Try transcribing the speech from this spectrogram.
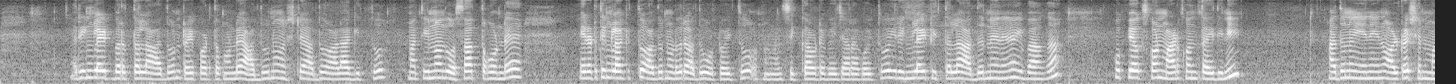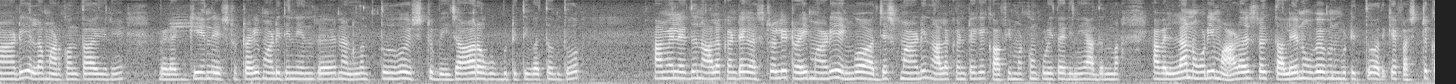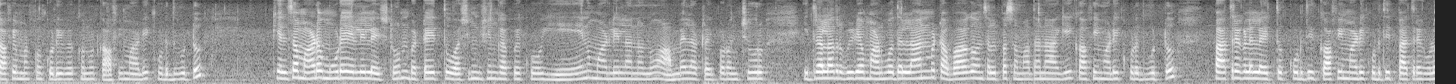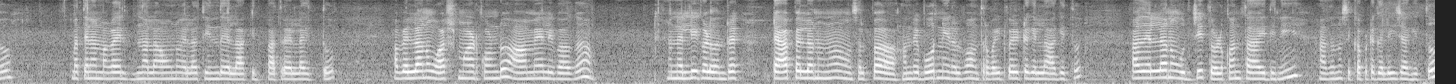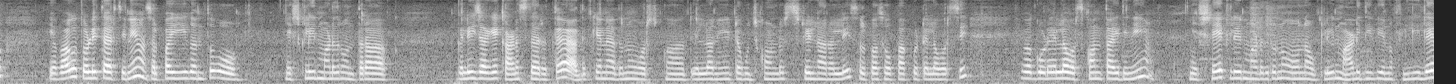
ರಿಂಗ್ ಲೈಟ್ ಬರುತ್ತಲ್ಲ ಅದೊಂದು ಟ್ರೈಪಾಡ್ ತೊಗೊಂಡೆ. ಅದೂ ಅಷ್ಟೇ, ಅದು ಹಾಳಾಗಿತ್ತು. ಮತ್ತು ಇನ್ನೊಂದು ಹೊಸಾದು ತೊಗೊಂಡೆ. ಎರಡು ತಿಂಗಳಾಗಿತ್ತು, ಅದು ನೋಡಿದ್ರೆ ಅದು ಹೊರ್ಟೋಯ್ತು ಸಿಕ್ಕಾಪಟ್ಟೆ ಬೇಜಾರಾಗೋಯ್ತು. ಈ ರಿಂಗ್ ಲೈಟ್ ಇತ್ತಲ್ಲ ಅದನ್ನೇ ಇವಾಗ ಉಪಯೋಗಿಸ್ಕೊಂಡು ಮಾಡ್ಕೊತಾ ಇದ್ದೀನಿ ಅದನ್ನು ಏನೇನು ಆಲ್ಟ್ರೇಷನ್ ಮಾಡಿ ಎಲ್ಲ ಮಾಡ್ಕೊತಾ ಇದ್ದೀನಿ ಬೆಳಗ್ಗೆಯಿಂದ ಎಷ್ಟು ಟ್ರೈ ಮಾಡಿದ್ದೀನಿ ಅಂದರೆ ನನಗಂತೂ ಎಷ್ಟು ಬೇಜಾರಾಗಿ ಹೋಗ್ಬಿಟ್ಟಿತ್ತು ಇವತ್ತಂತೂ. ಆಮೇಲೆ ಎದ್ದು ನಾಲ್ಕು ಗಂಟೆಗೆ ಅಷ್ಟರಲ್ಲಿ ಟ್ರೈ ಮಾಡಿ, ಹೆಂಗೋ ಅಡ್ಜಸ್ಟ್ ಮಾಡಿ ನಾಲ್ಕು ಗಂಟೆಗೆ ಕಾಫಿ ಮಾಡ್ಕೊಂಡು ಕುಡಿತಾ ಇದ್ದೀನಿ. ಅದನ್ನು ಅವೆಲ್ಲ ನೋಡಿ ಮಾಡೋ ಅಷ್ಟರಲ್ಲಿ ತಲೆನೋವೇ ಬಂದ್ಬಿಟ್ಟಿತ್ತು. ಅದಕ್ಕೆ ಫಸ್ಟ್ ಕಾಫಿ ಮಾಡ್ಕೊಂಡು ಕುಡಿಬೇಕು ಅಂದ್ಬಿಟ್ಟು ಕಾಫಿ ಮಾಡಿ ಕುಡಿದ್ಬಿಟ್ಟು ಕೆಲಸ ಮಾಡೋ ಮೂಡೇ ಇರಲಿಲ್ಲ. ಎಷ್ಟೊಂದು ಬಟ್ಟೆ ಇತ್ತು, ವಾಷಿಂಗ್ ಮಿಷಿನ್ಗೆ ಹಾಕಬೇಕು, ಏನೂ ಮಾಡಲಿಲ್ಲ ನಾನು. ಆಮೇಲೆ ಆ ಟ್ರೈಪಾಡ್ ಒಂಚೂರು ಇದರಲ್ಲಾದ್ರೂ ವೀಡಿಯೋ ಮಾಡ್ಬೋದಲ್ಲ ಅಂದ್ಬಿಟ್ಟು ಅವಾಗ ಒಂದು ಸ್ವಲ್ಪ ಸಮಾಧಾನ ಆಗಿ ಕಾಫಿ ಮಾಡಿ ಕುಡಿದ್ಬಿಟ್ಟು ಪಾತ್ರೆಗಳೆಲ್ಲ ಇತ್ತು ಕುಡ್ದಿದ್ದು ಕಾಫಿ ಮಾಡಿ ಕುಡ್ದಿದ್ದ ಪಾತ್ರೆಗಳು. ಮತ್ತು ನನ್ನ ಮಗ ಇದ್ನಲ್ಲ, ಅವನು ಎಲ್ಲ ತಿಂದು ಎಲ್ಲ ಹಾಕಿದ ಪಾತ್ರೆ ಎಲ್ಲ ಇತ್ತು. ಅವೆಲ್ಲನೂ ವಾಶ್ ಮಾಡಿಕೊಂಡು ಆಮೇಲೆ ಇವಾಗ ನಲ್ಲಿಗಳು ಅಂದರೆ ಟ್ಯಾಪ್ ಎಲ್ಲನೂ ಸ್ವಲ್ಪ ಅಂದರೆ ಬೋರ್ ನೀರಲ್ವ ಒಂಥರ ವೈಟ್ ವೈಟಿಗೆಲ್ಲ ಆಗಿತ್ತು. ಅದೆಲ್ಲನೂ ಉಜ್ಜಿ ತೊಳ್ಕೊತಾ ಇದ್ದೀನಿ. ಅದನ್ನು ಸಿಕ್ಕಾಪಟ್ಟೆ ಗಲೀಜಾಗಿತ್ತು. ಯಾವಾಗೂ ತೊಳಿತಾ ಇರ್ತೀನಿ. ಒಂದು ಸ್ವಲ್ಪ ಈಗಂತೂ ಎಷ್ಟು ಕ್ಲೀನ್ ಮಾಡಿದ್ರು ಒಂಥರ ಗಲೀಜಾಗೆ ಕಾಣಿಸ್ತಾ ಇರುತ್ತೆ. ಅದಕ್ಕೇ ಅದನ್ನು ಒರ್ಸ್ ಎಲ್ಲ ನೀಟಾಗಿ ಉಜ್ಕೊಂಡು ಸ್ಟೀಲ್ನಾರಲ್ಲಿ ಸ್ವಲ್ಪ ಸೋಪ್ ಹಾಕ್ಬಿಟ್ಟು ಎಲ್ಲ ಒರೆಸಿ ಇವಾಗ ಗೋಡೆ ಎಲ್ಲ ಒರೆಸ್ಕೊತಾ ಇದ್ದೀನಿ. ಎಷ್ಟೇ ಕ್ಲೀನ್ ಮಾಡಿದ್ರೂ ನಾವು ಕ್ಲೀನ್ ಮಾಡಿದ್ದೀವಿ ಅನ್ನೋ ಫೀಲೇ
